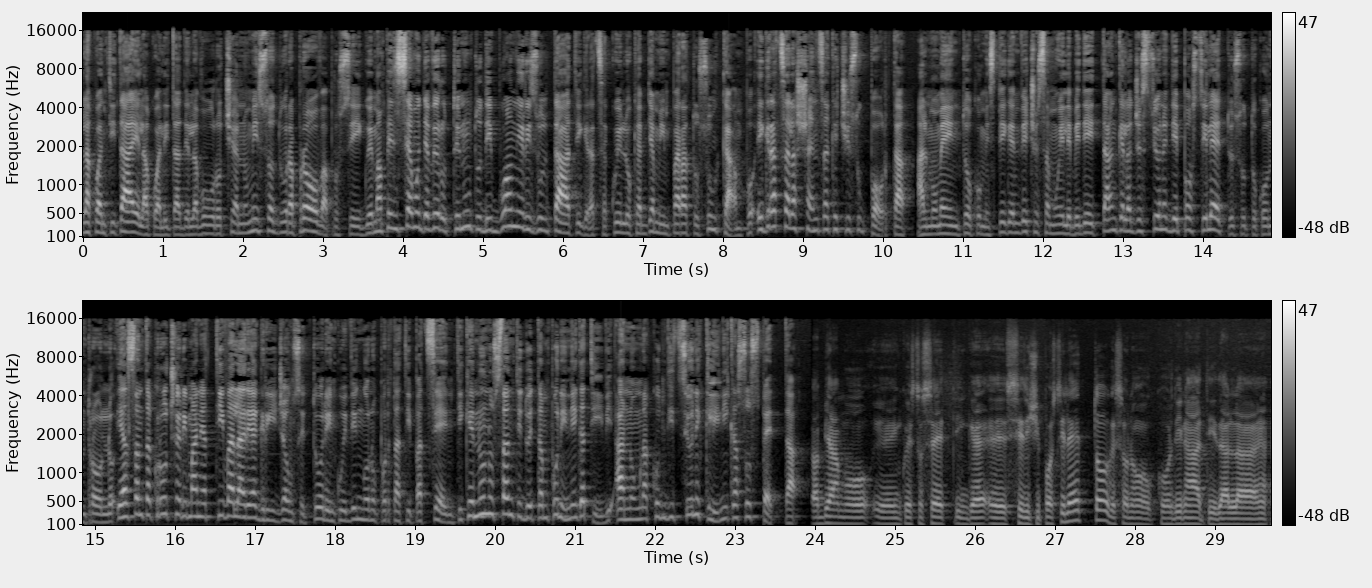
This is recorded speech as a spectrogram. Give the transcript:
La quantità e la qualità del lavoro ci hanno messo a dura prova, prosegue, ma pensiamo di aver ottenuto dei buoni risultati grazie a quello che abbiamo imparato sul campo e grazie alla scienza che ci supporta. Al momento, come spiega invece Samuele Bedetta, anche la gestione dei posti letto è sotto controllo e a Santa Croce rimane attiva l'area grigia, un settore in cui cui vengono portati i pazienti che nonostante i due tamponi negativi hanno una condizione clinica sospetta. Abbiamo eh, in questo setting eh, 16 posti letto che sono coordinati dalla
